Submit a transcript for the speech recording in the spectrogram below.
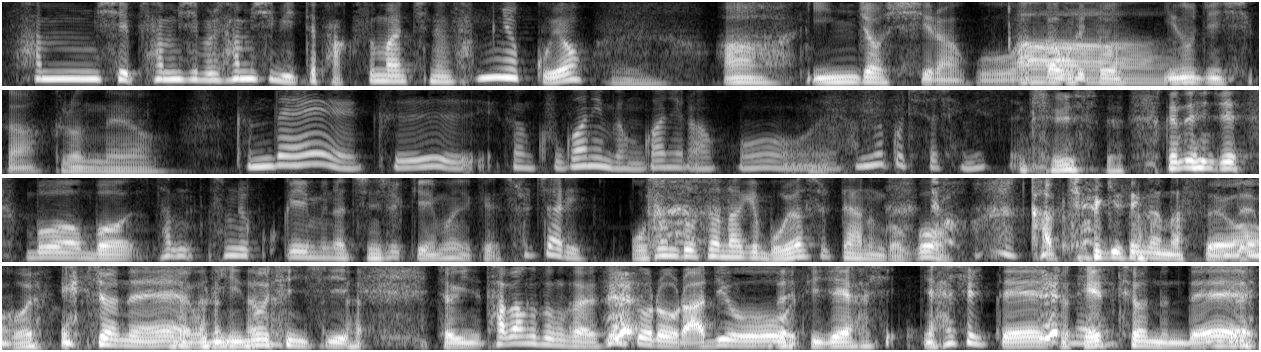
30, 30을 32때 박수만 치는 369요. 음. 아, 인저 씨라고. 아까 아. 우리 또 이노진 씨가 그렇네요. 근데 그 약간 구관이 명관이라고 369 진짜 재밌어요. 재밌어요. 근데 이제 뭐 뭐 369 게임이나 진실 게임은 이렇게 술자리 오선도선하게 모였을 때 하는 거고 갑자기 생각났어요. 네, 뭐요? 예전에 우리 이노진 씨 저기 이제 타방송사에 스스로 라디오 DJ 하시, 하실 때저 네. 게스트였는데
